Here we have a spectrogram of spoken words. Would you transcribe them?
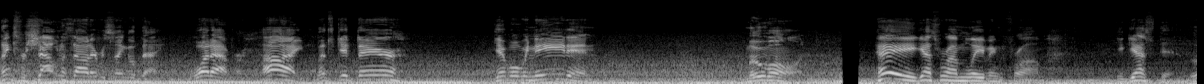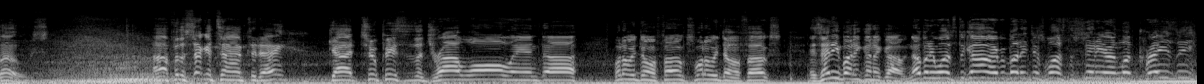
Thanks for shouting us out every single day. Whatever. All right, let's get there, get what we need, and move on. Hey, guess where I'm leaving from? You guessed it, Lowe's. Uh, for the second time today, got two pieces of drywall and uh, what are we doing, folks? What are we doing, folks? Is anybody gonna go? Nobody wants to go. Everybody just wants to sit here and look crazy,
